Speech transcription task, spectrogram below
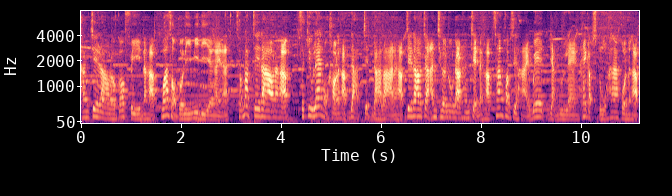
ทั้งเจราวแล้วก็ฟรีดนะครับ ว่า 2 ตัวนี้มีดียังไงนะสำหรับเจราวนะครับ สกิลแรกของเขานะครับดาบ 7 ดารานะครับ เจราวจะอัญเชิญดวงดาวทั้ง 7 นะครับ สร้างความเสียหายเวทอย่างรุนแรงให้กับศัตรู5คนนะครับ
